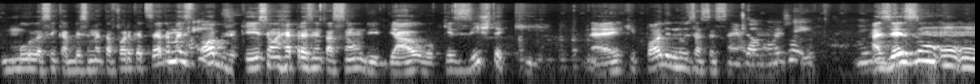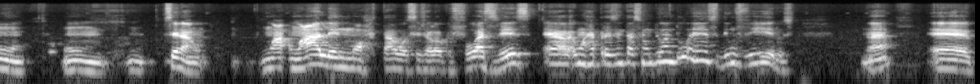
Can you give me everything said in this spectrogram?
mula sem cabeça metafórica, etc. Mas é óbvio que isso é uma representação de, de algo que existe aqui, né? E que pode nos acessar de algum jeito. Uhum. Às vezes um, um, um, um sei lá, um, alien mortal, ou seja lá o que for, às vezes é uma representação de uma doença, de um vírus, né? É,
